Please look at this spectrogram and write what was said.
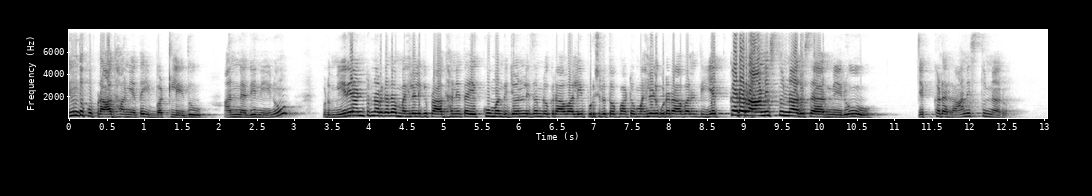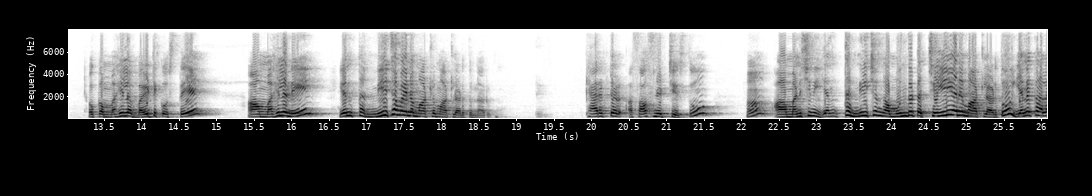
ఎందుకు ప్రాధాన్యత ఇవ్వట్లేదు అన్నది నేను ఇప్పుడు మీరే అంటున్నారు కదా మహిళలకి ప్రాధాన్యత ఎక్కువ మంది జర్నలిజంలోకి రావాలి పురుషులతో పాటు మహిళలు కూడా రావాలంటే ఎక్కడ రాణిస్తున్నారు సార్ మీరు? ఎక్కడ రాణిస్తున్నారు? ఒక మహిళ బయటికి వస్తే ఆ మహిళని ఎంత నీచమైన మాటలు మాట్లాడుతున్నారు? క్యారెక్టర్ అసాసినేట్ చేస్తూ ఆ, ఆ మనిషిని ఎంత నీచంగా ముందట చెల్లి అని మాట్లాడుతూ వెనకాల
